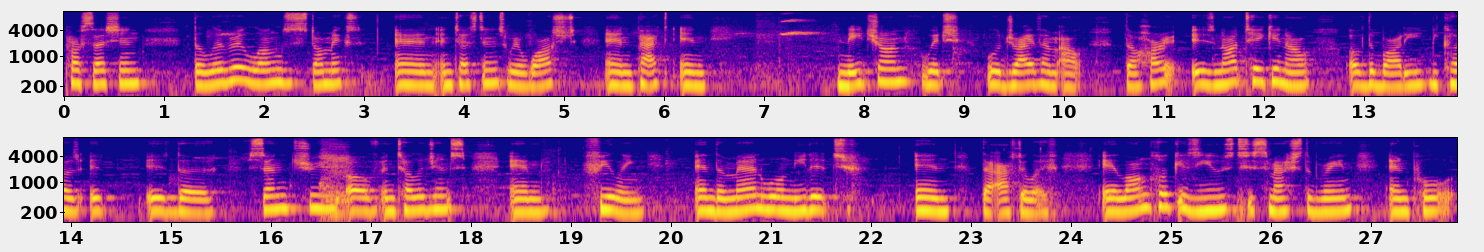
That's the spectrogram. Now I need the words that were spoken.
procession the liver, lungs, stomachs, and intestines were washed and packed in natron, which will dry them out. The heart is not taken out of the body because it is the century of intelligence and feeling, and the man will need it in the afterlife. A long hook is used to smash the brain and pull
